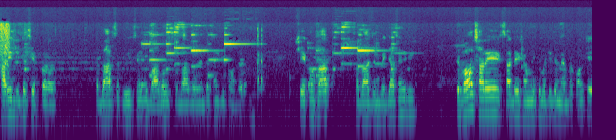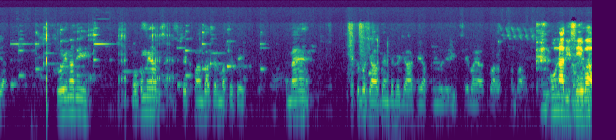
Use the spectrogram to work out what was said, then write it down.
ਸਾਰੀ ਲੀਡਰਸ਼ਿਪ ਸਰਦਾਰ ਸੁਖਵੀਰ ਸਿੰਘ ਜੀ ਬਾਦਲ, ਸਰਦਾਰ ਬਲਵਿੰਦਰ ਸਿੰਘ ਜੀ ਭੌਂਦੜ ਸ਼ੇਖੋਂ ਸਾਹਿਬ ਸਰਦਾਰ ਜਨਵੇਜਾ ਸਿੰਘ ਜੀ ਤੇ ਬਹੁਤ ਸਾਰੇ ਸਾਡੇ ਸ਼੍ਰੋਮਣੀ ਕਮੇਟੀ ਦੇ ਮੈਂਬਰ ਪਹੁੰਚੇ ਆ। ਸੋ ਇਹਨਾਂ ਦੀ ਹੁਕਮ ਆ ਸਿੱਖ ਪੰਥ ਦਾ ਸਿਰ ਮੱਥੇ ਤੇ। ਮੈਂ ਇੱਕ ਦੋ ਚਾਰ ਦਿਨ ਦੇ ਵਿੱਚ ਜਾ ਕੇ ਆਪਣੀ ਉਹ ਜਿਹੜੀ ਸੇਵਾ ਆ ਦੁਬਾਰਾ ਤੋਂ ਸੰਭਾਲ ਉਹਨਾਂ ਦੀ ਸੇਵਾ।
